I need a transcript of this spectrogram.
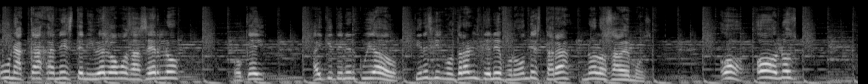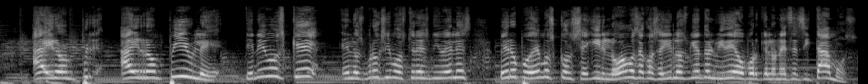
una caja en este nivel. Vamos a hacerlo. Ok. Hay que tener cuidado. Tienes que encontrar el teléfono. ¿Dónde estará? No lo sabemos. Oh, oh. Iron... Irrompible. Tenemos que en los próximos tres niveles, pero podemos conseguirlo. Vamos a conseguirlos viendo el video porque lo necesitamos.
